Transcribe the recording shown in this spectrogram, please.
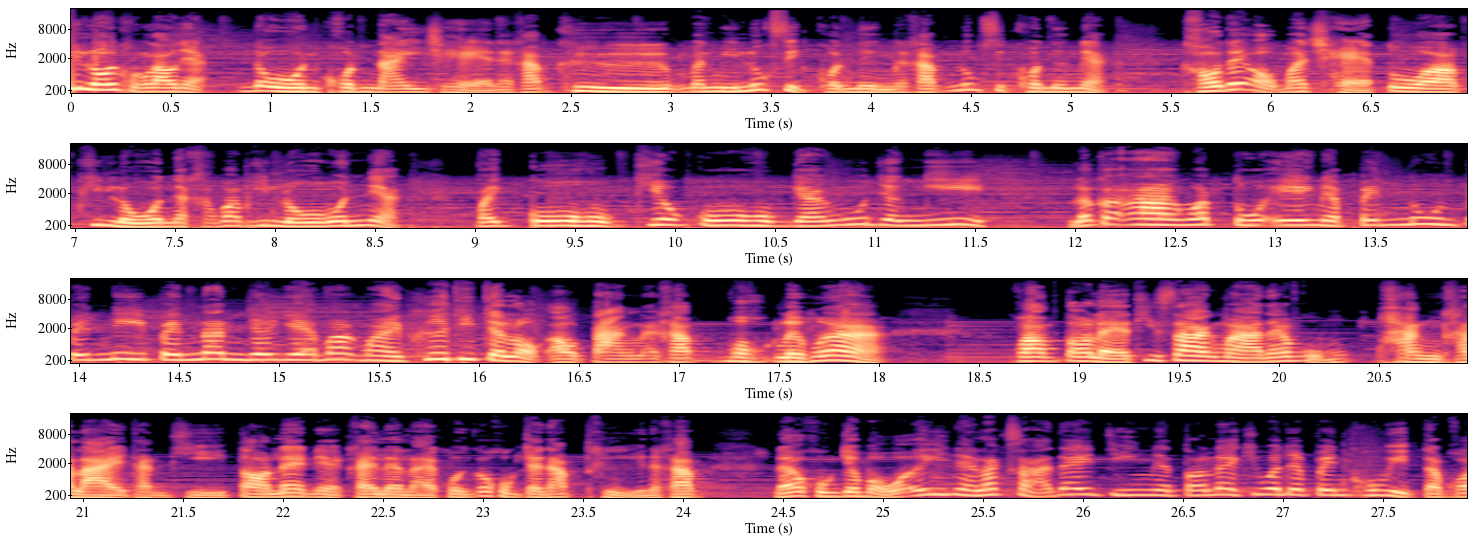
พี่โรนของเราเนี่ยโดนคนในแฉนะครับ คือมันมีลูกศิษย์คนหนึ่งนะครับ ลูกศิษย์คนหนึ่งเนี่ยเขาได้ออกมาแฉตัวพี่โรนนะครับ ว่าพี่โรนเนี่ยไปโกหกเที่ยวโกหกอย่างงู้นอย่างงี้ แล้วก็อ้างว่าตัวเองเนี่ยเป็นนู่นเป็นนี่เป็นนั่นเยอะแยะมากมาย เพื่อที่จะหลอกเอาตังค์นะครับ บอกเลยว่าความตอแหลที่สร้างมานะครับผมพังทลายทันที ตอนแรกเนี่ยใครหลาย ๆ คนก็คงจะนับถือนะครับ แล้วคงจะบอกว่าเอ้ยเนี่ยรักษาได้จริงเนี่ยตอนแรกคิดว่าจะเป็นโควิด แต่พอ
